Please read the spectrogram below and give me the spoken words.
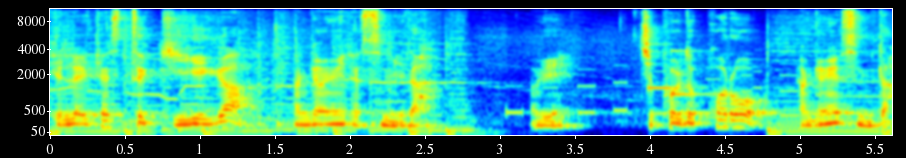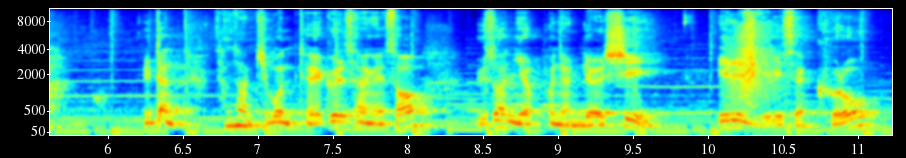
딜레이 테스트 기기가 변경이 됐습니다. 여기 지폴드 4로 변경했습니다. 일단 삼성 기본 덱을 사용해서 유선 이어폰 연결 시 1ms로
